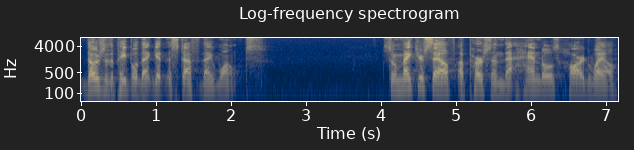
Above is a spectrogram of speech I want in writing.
Those are the people that get the stuff they want. So make yourself a person that handles hard well,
